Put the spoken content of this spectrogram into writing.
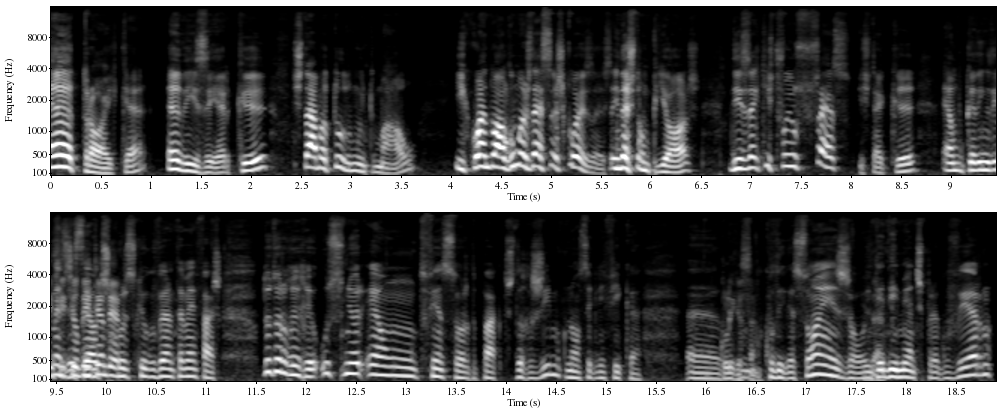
a Troika a dizer que estava tudo muito mal e quando algumas dessas coisas ainda estão piores, dizem que isto foi um sucesso. Isto é que é um bocadinho difícil de entender. é o discurso que o Governo também faz. Doutor Rui Rio, o senhor é um defensor de pactos de regime, que não significa uh, coligações ou Exato. entendimentos para governo.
